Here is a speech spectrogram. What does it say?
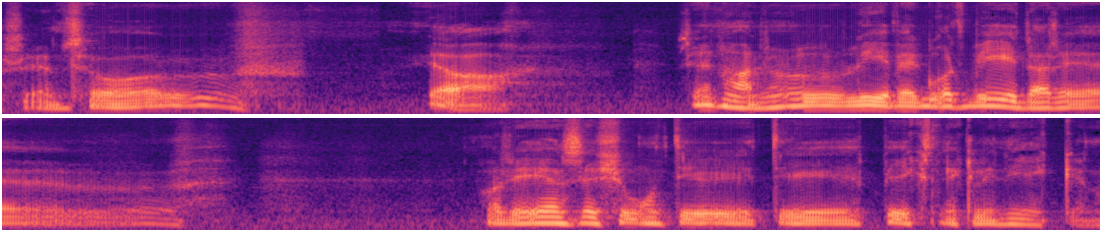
Sen så, ja, sen har nog livet gått vidare. Var det en session till, till Pixnekliniken.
